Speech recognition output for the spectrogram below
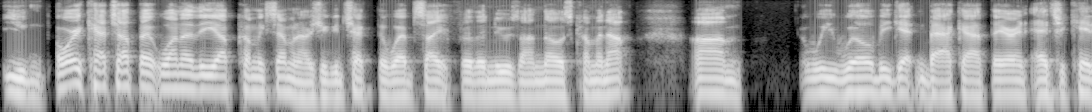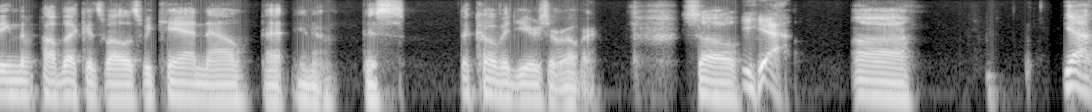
you can, or catch up at one of the upcoming seminars. You can check the website for the news on those coming up. Um, we will be getting back out there and educating the public as well as we can now that you know this the COVID years are over. So Yeah. uh yeah,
